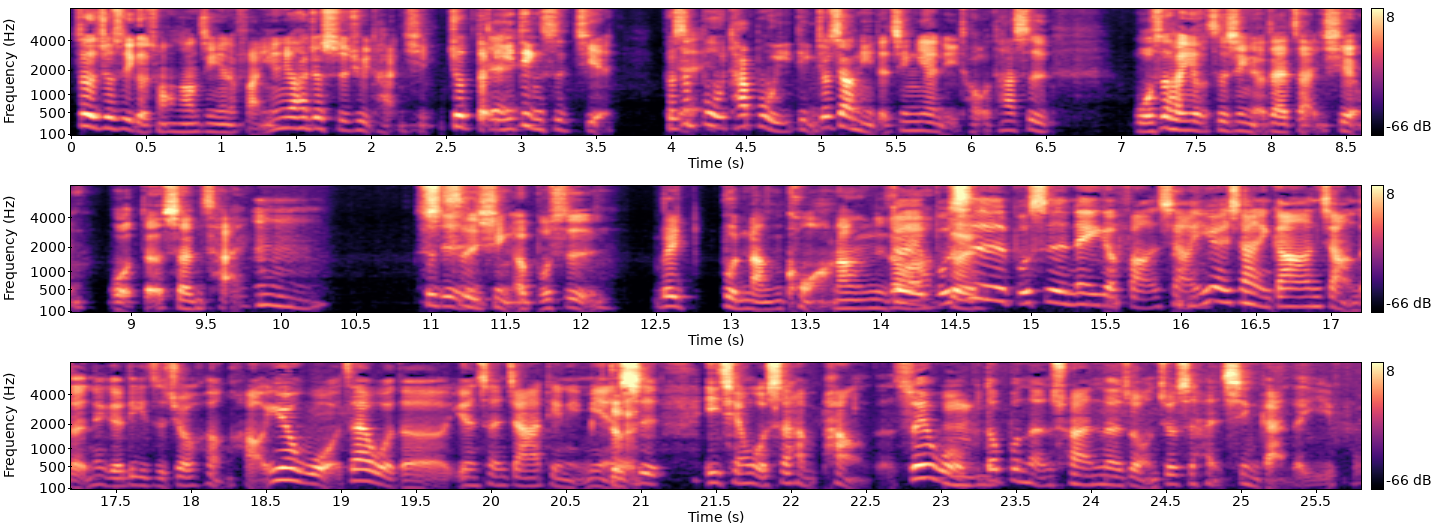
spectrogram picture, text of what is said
这就是一个创伤经验的反应，因为它就失去弹性，就等一定是剑。可是不，它不一定。就像你的经验里头，它是。我是很有自信的在展现我的身材，嗯，是自信，而不是被不难垮，让你知道吗？对，不是不是那个方向，因为像你刚刚讲的那个例子就很好，因为我在我的原生家庭里面是以前我是很胖的，所以我都不能穿那种就是很性感的衣服。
